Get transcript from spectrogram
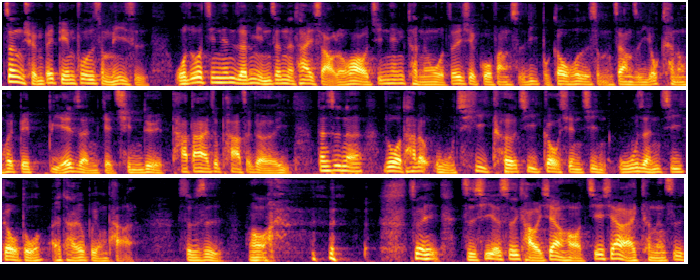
政权被颠覆是什么意思？我如果今天人民真的太少的话，我今天可能我这些国防实力不够，或者什么这样子，有可能会被别人给侵略。他大概就怕这个而已。但是呢，如果他的武器科技够先进，无人机够多，哎，他又不用怕了，是不是？哦，所以仔细的思考一下哈，接下来可能是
